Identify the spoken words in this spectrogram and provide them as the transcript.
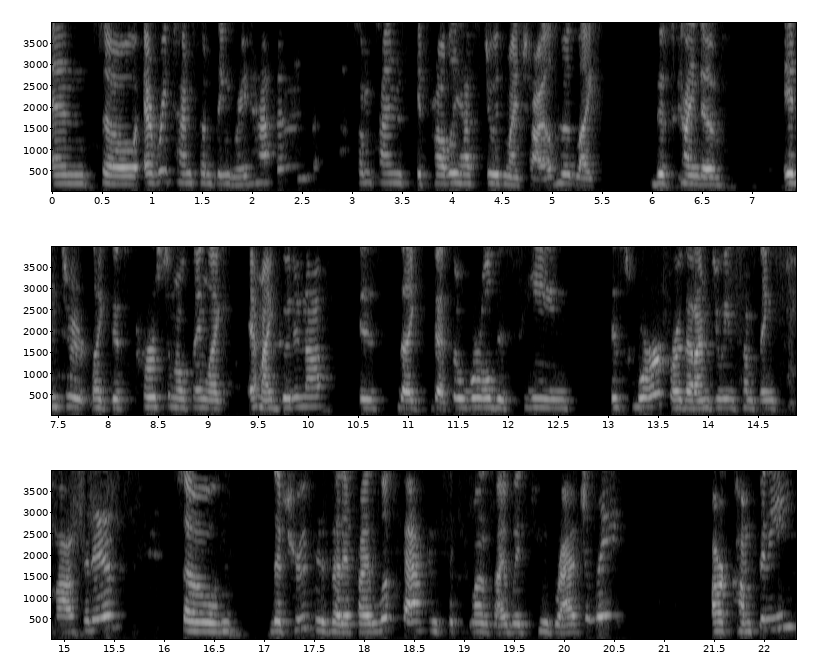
And so every time something great happens, sometimes it probably has to do with my childhood, like this kind of inter like this personal thing, like, am I good enough? Is like that the world is seeing this work or that I'm doing something positive. So the truth is that if I look back in six months, I would congratulate our company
